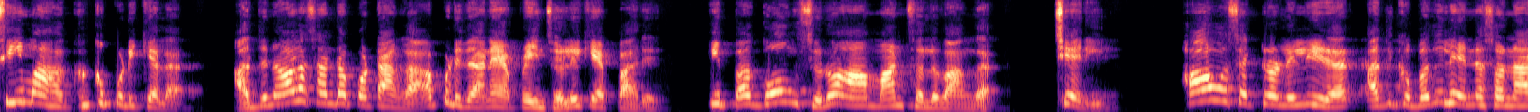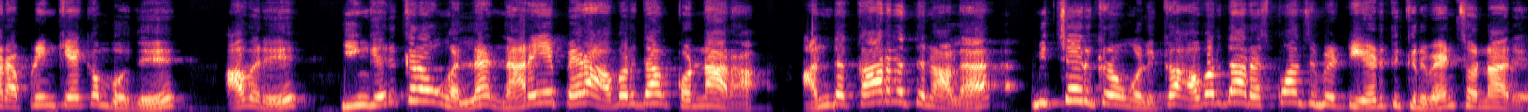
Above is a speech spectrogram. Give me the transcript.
சீமாஹக்கு பிடிக்கல. அதனால சண்டை போட்டாங்க. அப்படிதானே அப்படின்னு சொல்லி கேட்பாரு. இப்ப கோங்சுரும் ஆமான்னு சொல்லுவாங்க. சரி ஹாவோ செக்டரோட லீடர் அதுக்கு பதில் என்ன சொன்னார் அப்படின்னு கேட்கும்போது அவரு இங்க இருக்கிறவங்கல நிறைய பேரை அவர் தான் கொண்டாரா அந்த காரணத்தினால மிச்சம் இருக்கிறவங்களுக்கு அவர் தான் ரெஸ்பான்சிபிலிட்டி எடுத்துக்கிருவேன்னு சொன்னாரு.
